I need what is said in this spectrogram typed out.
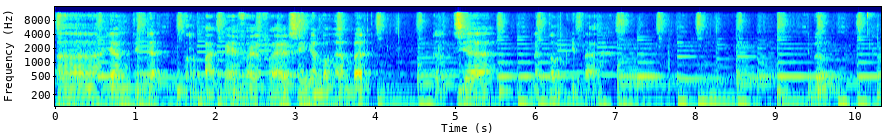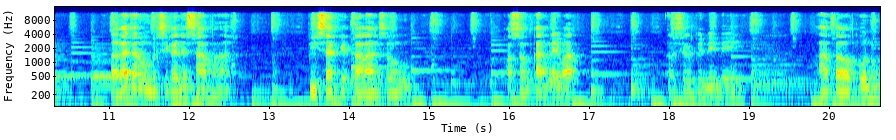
uh, yang tidak terpakai file-file sehingga menghambat kerja laptop kita. Itu maka cara membersihkannya sama. Bisa kita langsung kosongkan lewat resil bin ini ataupun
